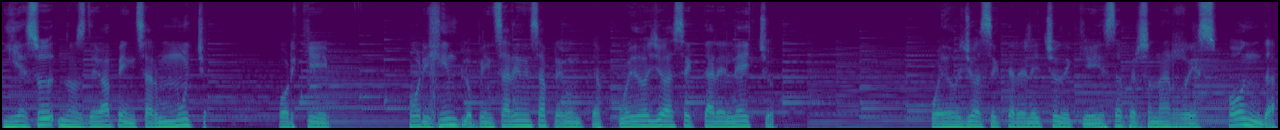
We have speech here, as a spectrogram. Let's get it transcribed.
Y eso nos debe pensar mucho, porque, por ejemplo, pensar en esa pregunta, ¿puedo yo aceptar el hecho? ¿Puedo yo aceptar el hecho de que esta persona responda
